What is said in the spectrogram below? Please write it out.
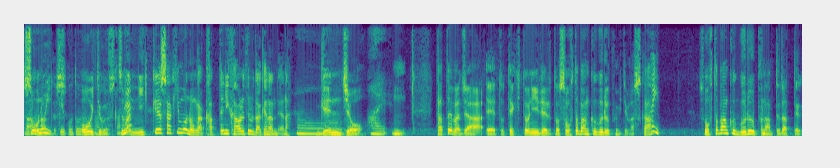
が多いっていうことなんですか、ね、多いということです。つまり日経先物が勝手に買われてるだけなんだよな。現状。はい。うん。例えばじゃあ、えっ、ー、と、適当に入れるとソフトバンクグループ見てますか？はい。ソフトバンクグループなんてだって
